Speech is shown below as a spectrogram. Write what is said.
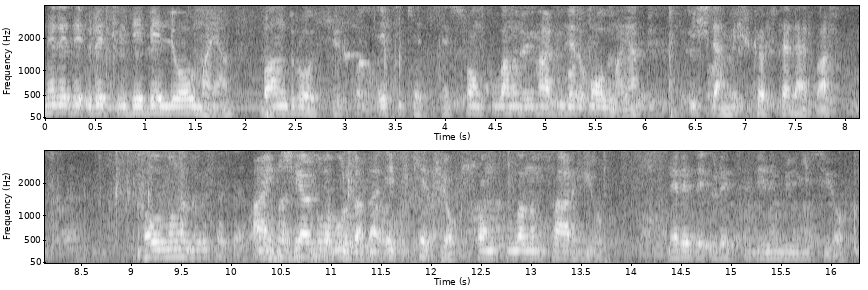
nerede üretildiği belli olmayan, bandrolsüz, etiketsiz, son kullanım tarihleri olmayan işlenmiş köfteler var. Da. Aynı şekilde burada da etiket yok, son kullanım tarihi yok. Nerede üretildiğinin bilgisi yok.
